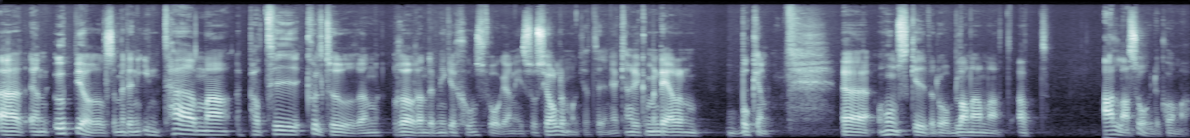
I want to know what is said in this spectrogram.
är en uppgörelse med den interna partikulturen rörande migrationsfrågan i socialdemokratin. Jag kan rekommendera den boken. Eh, hon skriver då bland annat att alla såg det komma.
